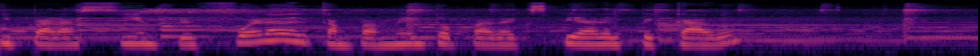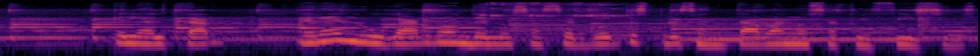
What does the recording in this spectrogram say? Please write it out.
y para siempre fuera del campamento para expiar el pecado? El altar era el lugar donde los sacerdotes presentaban los sacrificios.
